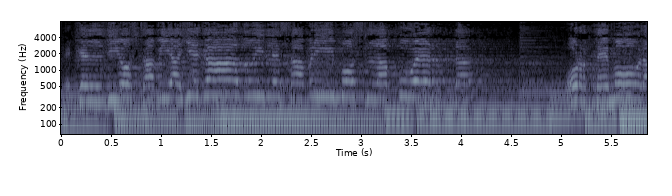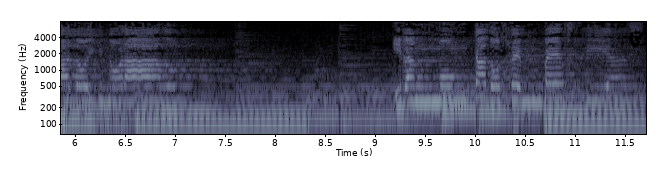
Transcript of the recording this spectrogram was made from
de que el Dios había llegado y les abrimos la puerta por temor a lo ignorado. Iban montados en bestias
